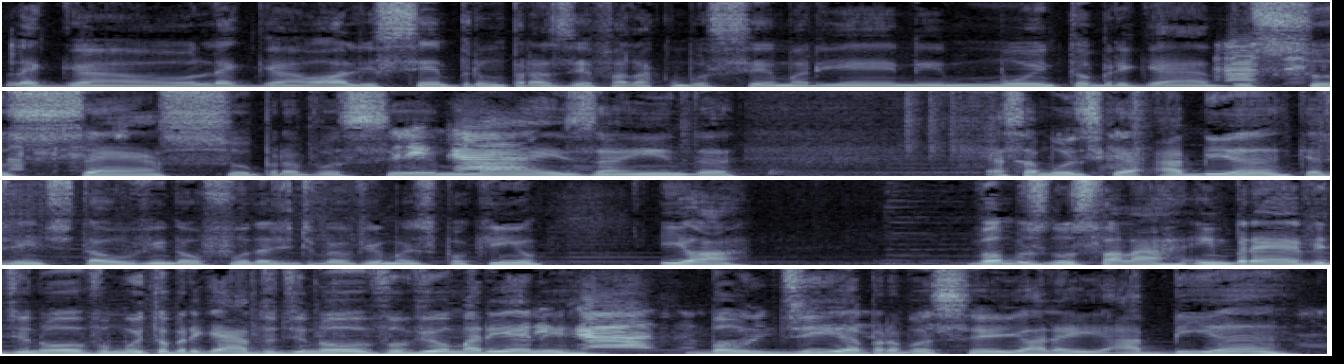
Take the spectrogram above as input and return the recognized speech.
Legal, legal. Olha, sempre um prazer falar com você, Mariene. Muito obrigado. Prazer Sucesso para você, Obrigada. mais ainda. Essa música Abian, que a gente está ouvindo ao fundo, a gente vai ouvir mais um pouquinho. E ó, vamos nos falar em breve de novo. Muito obrigado de novo, viu, Mariene? Obrigada, bom, bom dia, dia. para você. E olha aí, Abian. É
